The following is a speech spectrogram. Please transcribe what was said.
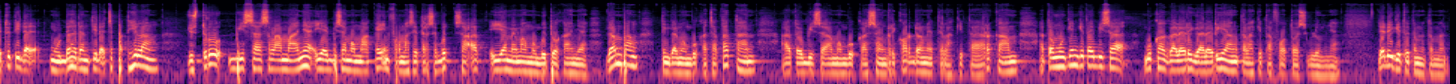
itu tidak mudah dan tidak cepat hilang. Justru bisa selamanya ia bisa memakai informasi tersebut saat ia memang membutuhkannya. Gampang, tinggal membuka catatan atau bisa membuka sound recorder yang telah kita rekam atau mungkin kita bisa buka galeri-galeri yang telah kita foto sebelumnya. Jadi gitu teman-teman.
